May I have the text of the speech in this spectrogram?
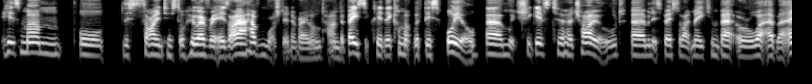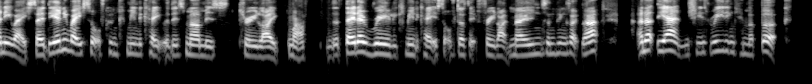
his mum or this scientist or whoever it is, I haven't watched it in a very long time, but basically they come up with this oil, um, which she gives to her child, um, and it's supposed to like make him better or whatever. Anyway, so the only way he sort of can communicate with his mum is through like, well, they don't really communicate. He sort of does it through like moans and things like that. And at the end, she's reading him a book,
